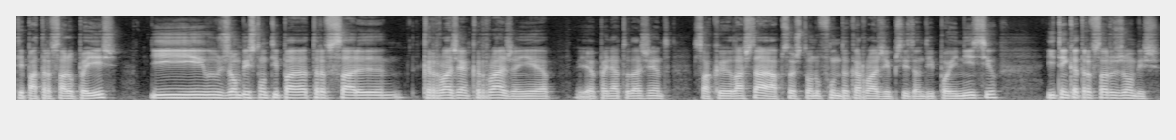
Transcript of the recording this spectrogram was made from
tipo a atravessar o país, e os zombies estão tipo a atravessar eh, carruagem a carruagem e a, e apanhar toda a gente. Só que lá está, há pessoas que estão no fundo da carruagem e precisam de ir para o início e têm que atravessar os zombies.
